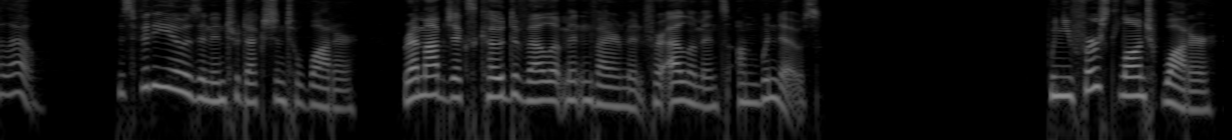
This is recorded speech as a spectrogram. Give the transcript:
Hello. This video is an introduction to Water, RemObjects' code development environment for Elements on Windows. When you first launch Water,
